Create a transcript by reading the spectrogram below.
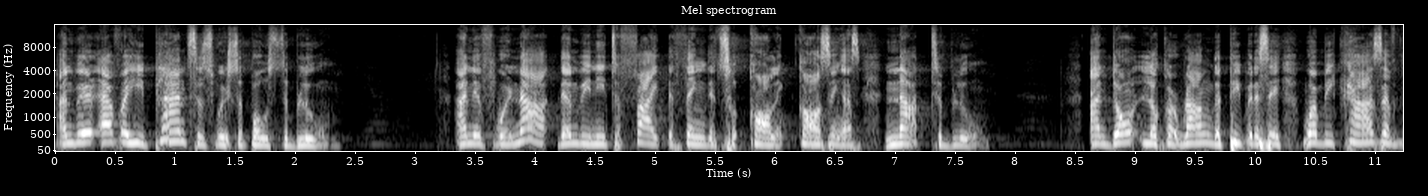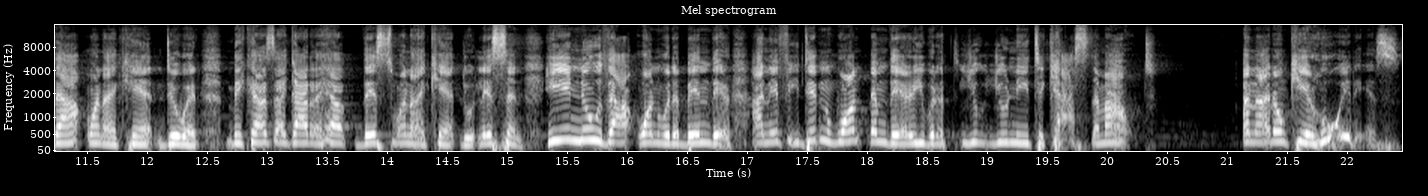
And wherever He plants us, we're supposed to bloom. And if we're not, then we need to fight the thing that's calling, causing us not to bloom and don't look around the people to say, well, because of that one, I can't do it. Because I got to help this one, I can't do it. Listen, he knew that one would have been there. And if he didn't want them there, you, would have, you, you need to cast them out. And I don't care who it is.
